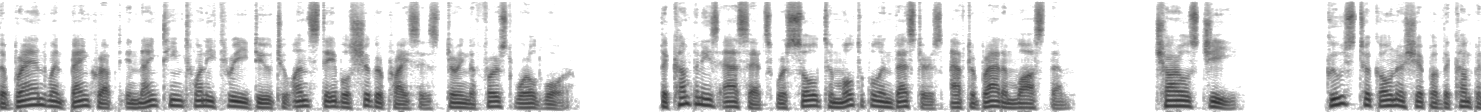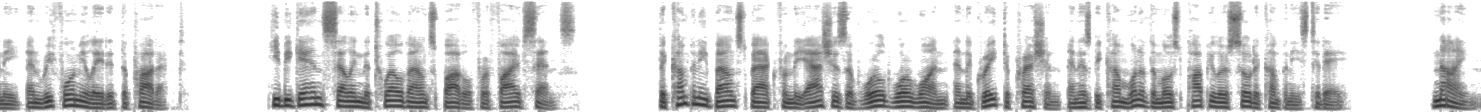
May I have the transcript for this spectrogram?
the brand went bankrupt in 1923 due to unstable sugar prices during the First World War. The company's assets were sold to multiple investors after Bradham lost them. Charles G. Guth took ownership of the company and reformulated the product. He began selling the 12-ounce bottle for 5 cents. The company bounced back from the ashes of World War I and the Great Depression and has become one of the most popular soda companies today. 9.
